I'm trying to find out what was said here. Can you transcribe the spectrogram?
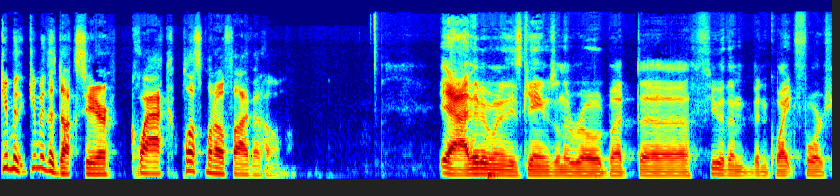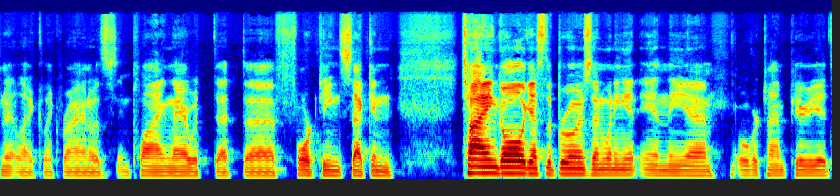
give me give me the Ducks here. Quack plus 105 at home. Yeah, they've been winning these games on the road, but uh, a few of them have been quite fortunate, like like Ryan was implying there with that uh, 14 second tying goal against the Bruins, then winning it in the uh, overtime period.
